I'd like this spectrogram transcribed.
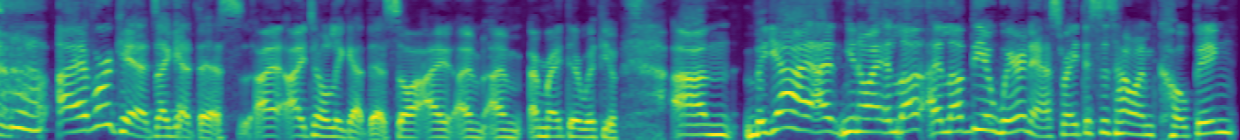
I have four kids. I get this. I, I totally get this. So I, I'm, I'm, I'm right there with you. Um, but yeah, I, you know, I love, I love the awareness, right? This is how I'm coping.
